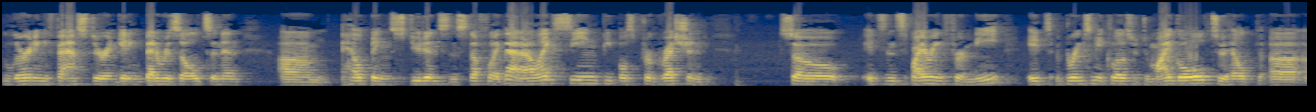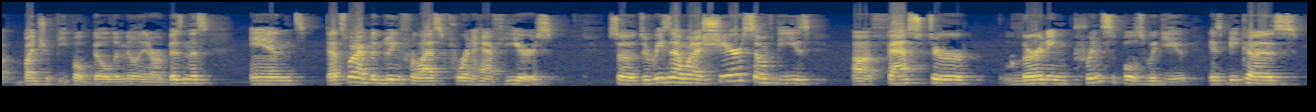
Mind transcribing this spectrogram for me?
learning faster and getting better results and then um, helping students and stuff like that. I like seeing people's progression. So it's inspiring for me. It brings me closer to my goal to help uh, a bunch of people build a million dollar business. And that's what I've been doing for the last four and a half years. So the reason I want to share some of these uh, faster learning principles with you is because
